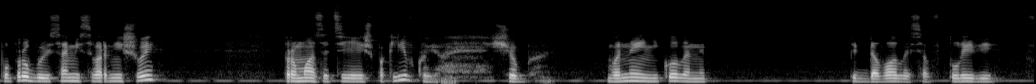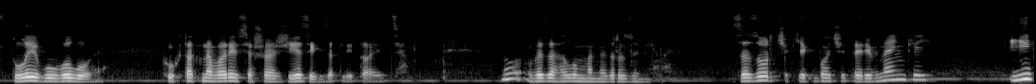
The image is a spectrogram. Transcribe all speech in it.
Попробую самі сварні шви промазати цією шпаклівкою, щоб вони ніколи не піддавалися впливі, впливу вологи. Хух, так наварився, що аж язик заплітається. Ну, ви загалом мене зрозуміли. Зазорчик, як бачите, рівненький. І,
